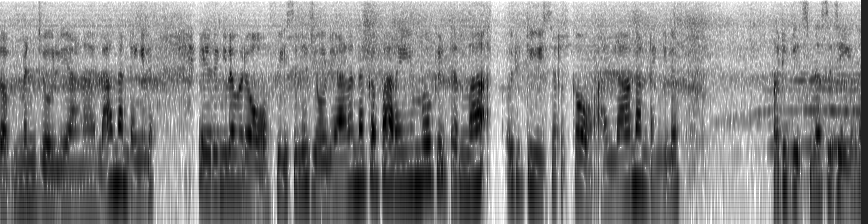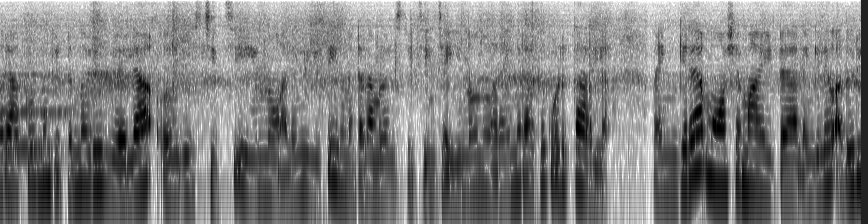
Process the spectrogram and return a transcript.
ഗവൺമെന്റ് ജോലിയാണ് അല്ലാന്നുണ്ടെങ്കിൽ ഏതെങ്കിലും ഒരു ഓഫീസിൽ ജോലിയാണെന്നൊക്കെ പറയുമ്പോൾ കിട്ടുന്ന ഒരു ടീച്ചർക്കോ അല്ലാന്നുണ്ടെങ്കിൽ ഒരു ബിസിനസ് ചെയ്യുന്ന ഒരാൾക്കൊന്നും കിട്ടുന്ന ഒരു വില ഒരു സ്റ്റിച്ച് ചെയ്യുന്നു അല്ലെങ്കിൽ വീട്ടിൽ ഇരുന്നിട്ട് നമ്മളൊരു സ്റ്റിച്ചിങ് ചെയ്യുന്നു എന്ന് പറയുന്ന ഒരാൾക്ക് കൊടുക്കാറില്ല. ഭയങ്കര മോശമായിട്ട് അല്ലെങ്കിൽ അതൊരു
